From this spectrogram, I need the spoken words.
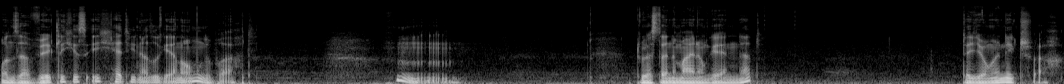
Unser wirkliches Ich hätte ihn also gerne umgebracht. Hm. Du hast deine Meinung geändert? Der Junge nickt schwach.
